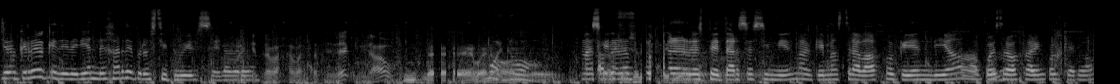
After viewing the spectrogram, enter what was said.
Yo creo que deberían dejar de prostituirse, la hay verdad. que trabajar bastante. Eh, cuidado. Eh, bueno, Bueno. Más que nada sí, sí, para sí. respetarse a sí misma, que hay más trabajo que hoy en día puedes trabajar en cualquier lado.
